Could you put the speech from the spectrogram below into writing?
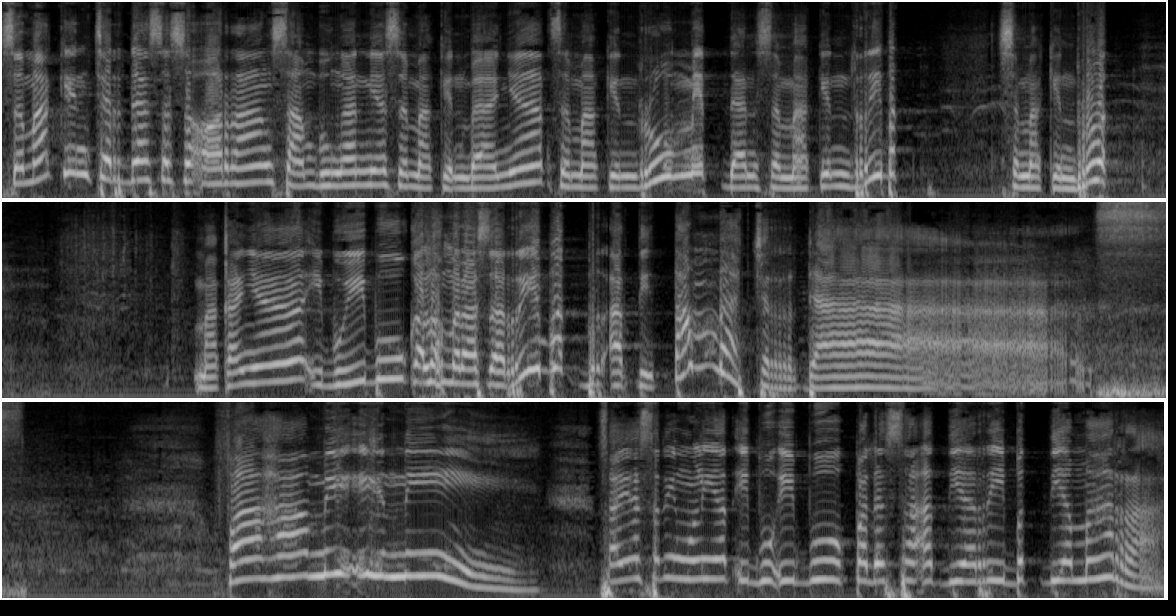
Semakin cerdas seseorang, sambungannya semakin banyak, semakin rumit dan semakin ribet, semakin ruwet. Makanya ibu-ibu kalau merasa ribet berarti tambah cerdas. Fahami ini. Saya sering melihat ibu-ibu pada saat dia ribet dia marah.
